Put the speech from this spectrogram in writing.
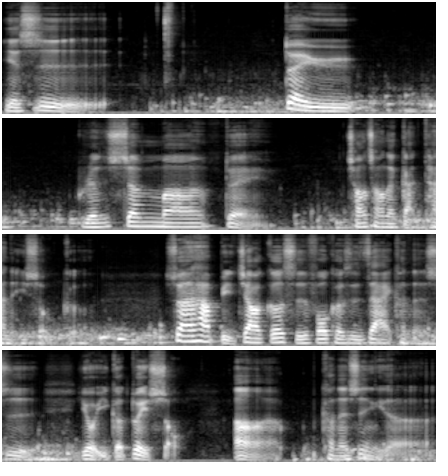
也是。对于人生吗？对，常常的感叹的一首歌。虽然它比较歌词 focus 在可能是有一个对手，呃，可能是你的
